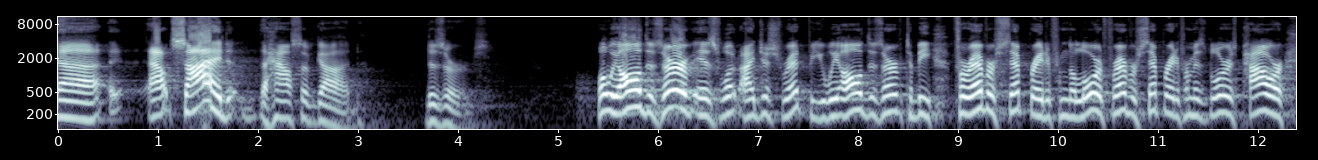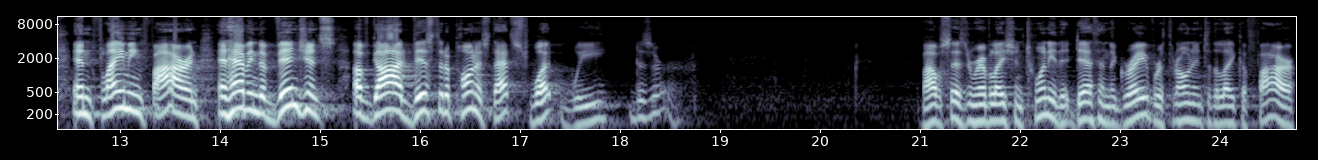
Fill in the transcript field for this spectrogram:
uh, outside the house of God deserves. What we all deserve is what I just read for you. We all deserve to be forever separated from the Lord, forever separated from His glorious power and flaming fire and, and having the vengeance of God visited upon us. That's what we deserve. Bible says in Revelation 20 that death and the grave were thrown into the lake of fire,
